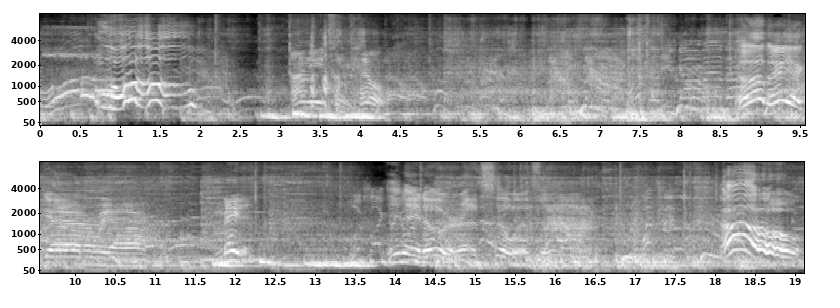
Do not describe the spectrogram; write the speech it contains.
Whoa! I need some help. Oh, there you go. There we are. Made it. Looks like It ain't over until it's over. Oh!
